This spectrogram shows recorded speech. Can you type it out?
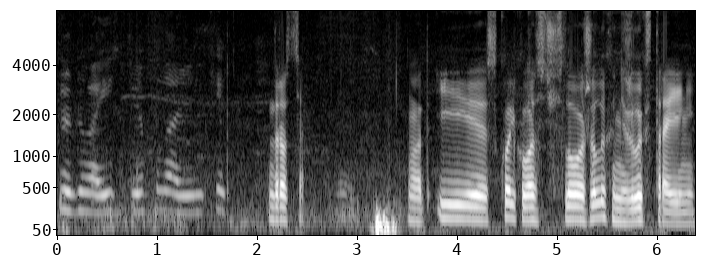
На двоих две половинки. Здравствуйте. Вот. И сколько у вас число жилых и нежилых строений?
